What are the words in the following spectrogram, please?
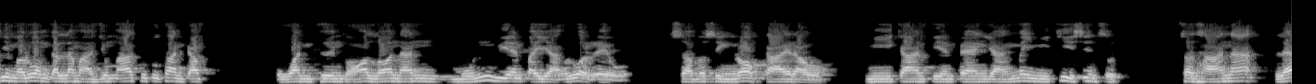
ที่มาร่วมกันละหมาดจุมอาทุกทุกๆท่านครับ วันคืนของอัลลอฮ์นั้นหมุนเวียนไปอย่างรวดเร็วสรรพสิ่งรอบกายเรา มีการเปลี่ยนแปลงอย่างไม่มีที่สิ้นสุด สถานะและ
